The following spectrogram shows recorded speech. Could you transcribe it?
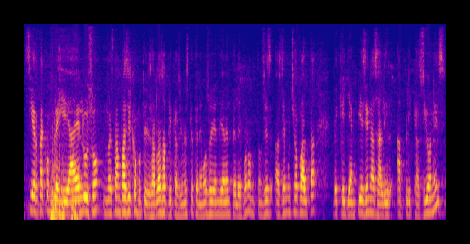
cierta complejidad del uso, no es tan fácil como utilizar las aplicaciones que tenemos hoy en día en el teléfono, entonces hace mucha falta de que ya empiecen a salir aplicaciones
